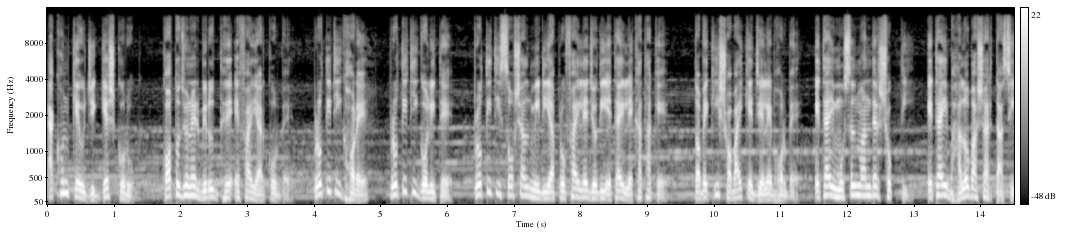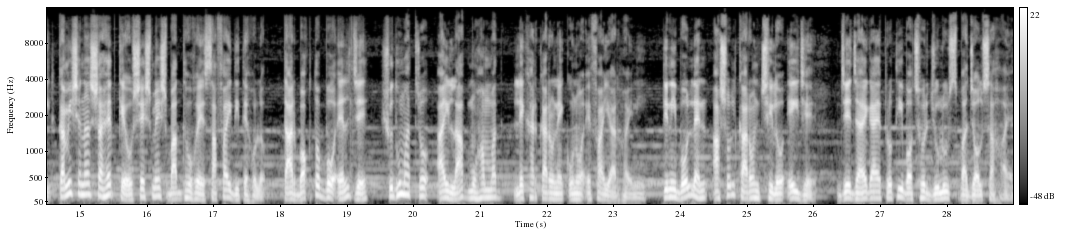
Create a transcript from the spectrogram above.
এখন কেউ জিজ্ঞেস করুক, কতজনের বিরুদ্ধে এফআইআর করবে? প্রতিটি ঘরে, প্রতিটি গলিতে, প্রতিটি সোশ্যাল মিডিয়া প্রোফাইলে যদি এটাই লেখা থাকে, তবে কি সবাইকে জেলে ভরবে? এটাই মুসলমানদের শক্তি, এটাই ভালোবাসার তাসির। কমিশনার সাহেবকেও শেষমেশ বাধ্য হয়ে সাফাই দিতে হলো। তার বক্তব্য এল যে শুধুমাত্র আই লাভ মুহাম্মদ লেখার কারণে কোনো এফআইআর হয়নি। তিনি বললেন, আসল কারণ ছিল এই যে যে জায়গায় প্রতি বছর জুলুস বা জলসা হয়,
